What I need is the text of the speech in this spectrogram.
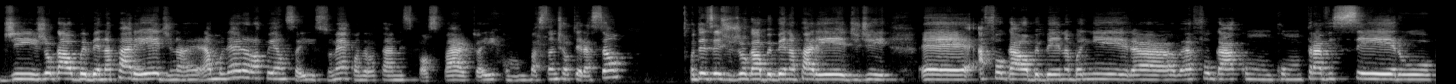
De jogar o bebê na parede. Na, a mulher, ela pensa isso, né? Quando ela tá nesse pós-parto aí, com bastante alteração, o desejo de jogar o bebê na parede, de é, afogar o bebê na banheira, afogar com, com um travesseiro,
